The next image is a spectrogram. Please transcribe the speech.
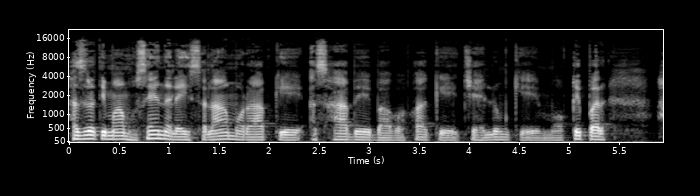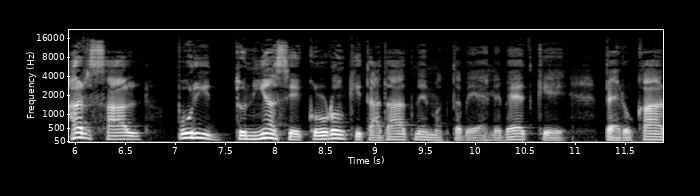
حضرت امام حسین علیہ السلام اور آپ کے اصحاب باوفا کے چہلم کے موقع پر ہر سال پوری دنیا سے کروڑوں کی تعداد میں مکتب اہل بیت کے پیروکار،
